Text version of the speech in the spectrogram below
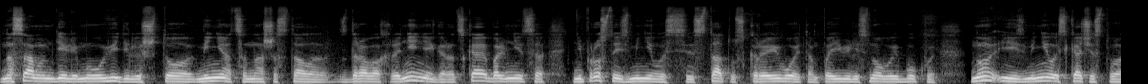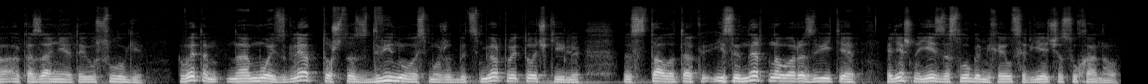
на самом деле мы увидели, что меняться наше стало здравоохранение, городская больница. Не просто изменилось статус краевой, там появились новые буквы, но и изменилось качество оказания этой услуги. В этом, на мой взгляд, то, что сдвинулось, может быть, с мертвой точки или стало так из инертного развития, конечно, есть заслуга Михаила Сергеевича Суханова.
